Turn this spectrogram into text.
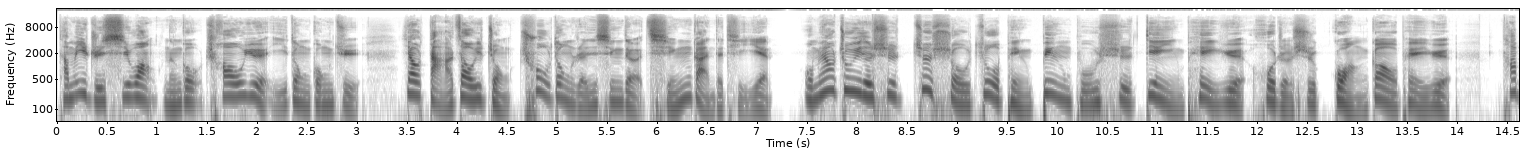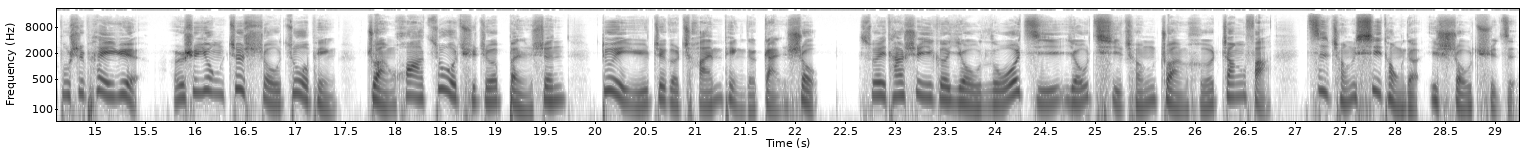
他们一直希望能够超越移动工具。要打造一种触动人心的情感的体验。我们要注意的是，这首作品并不是电影配乐或者是广告配乐，它不是配乐，而是用这首作品转化作曲者本身对于这个产品的感受。所以，它是一个有逻辑、有起承转合章法、自成系统的一首曲子。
